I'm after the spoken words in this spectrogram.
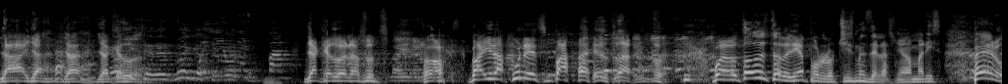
Ya, ya, ya, ya quedó. Ya quedó el asunto. Oh, Va a ir a un spa. Exacto. Bueno, todo esto venía por los chismes de la señora Marisa. Pero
